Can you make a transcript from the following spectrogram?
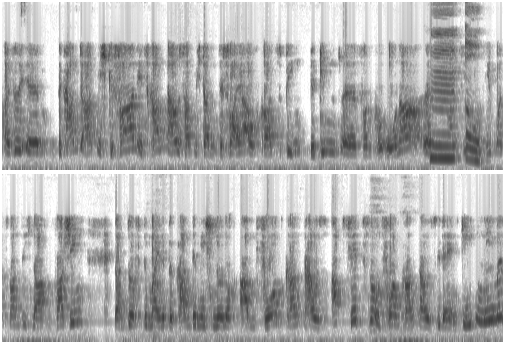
also ähm, Bekannter hat mich gefahren ins Krankenhaus, hat mich dann, das war ja auch gerade zu Beginn, äh, von Corona, äh, Hm, 20, oh. Februar 20 nach dem Fasching. Dann durfte meine Bekannte mich nur noch am vor dem Krankenhaus absetzen und vor dem Krankenhaus wieder entgegennehmen.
